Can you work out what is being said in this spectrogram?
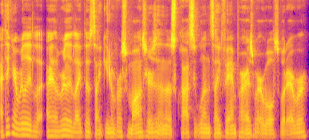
I think I really li- I really like those like Universal monsters and those classic ones like vampires, werewolves, whatever.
